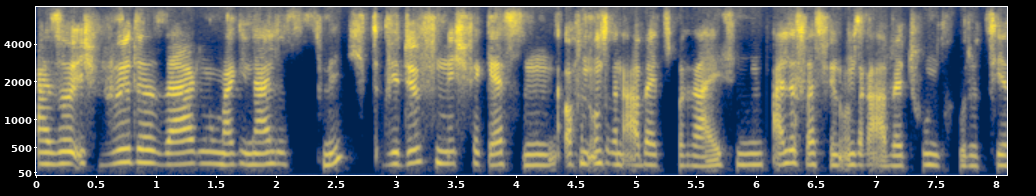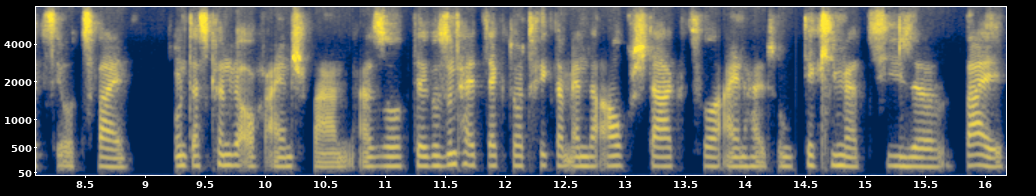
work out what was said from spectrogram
Also ich würde sagen, marginal ist es nicht. Wir dürfen nicht vergessen, auch in unseren Arbeitsbereichen, alles, was wir in unserer Arbeit tun, produziert CO2. Und das können wir auch einsparen. Also der Gesundheitssektor trägt am Ende auch stark zur Einhaltung der Klimaziele bei.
